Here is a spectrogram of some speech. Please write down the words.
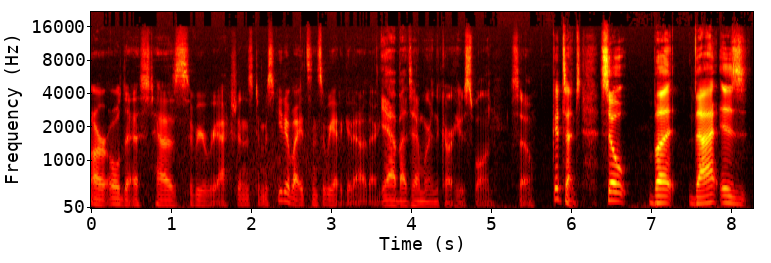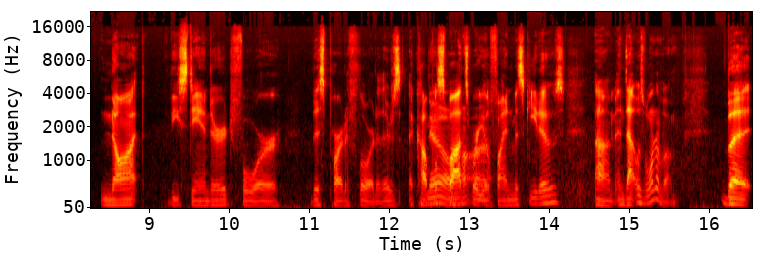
our oldest has severe reactions to mosquito bites, and so we had to get out of there. yeah, by the time we were in the car, he was swollen. So good times. So, but that is not the standard for this part of Florida. There's a couple No, spots where uh-uh. you'll find mosquitoes, um, and that was one of them. But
